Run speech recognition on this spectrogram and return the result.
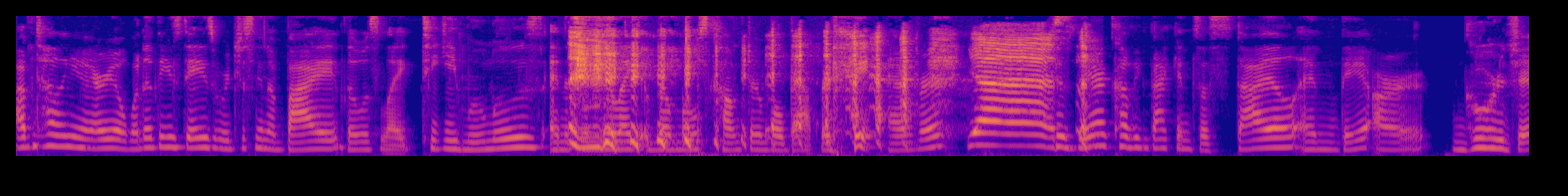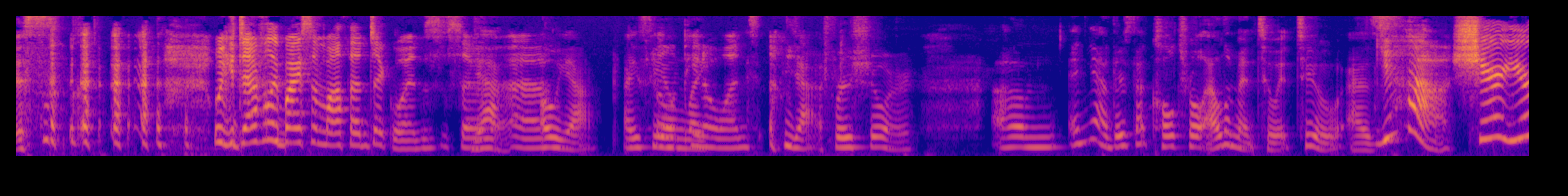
I'm telling you, Ariel, one of these days we're just gonna buy those like tiki moo and it's gonna be like the most comfortable dapper day ever. Yes, because they are coming back into style and they are gorgeous. we could definitely buy some authentic ones. So yeah, uh, oh yeah, I see Filipino them like ones. yeah, for sure. Um, and yeah, there's that cultural element to it too. As yeah, share your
